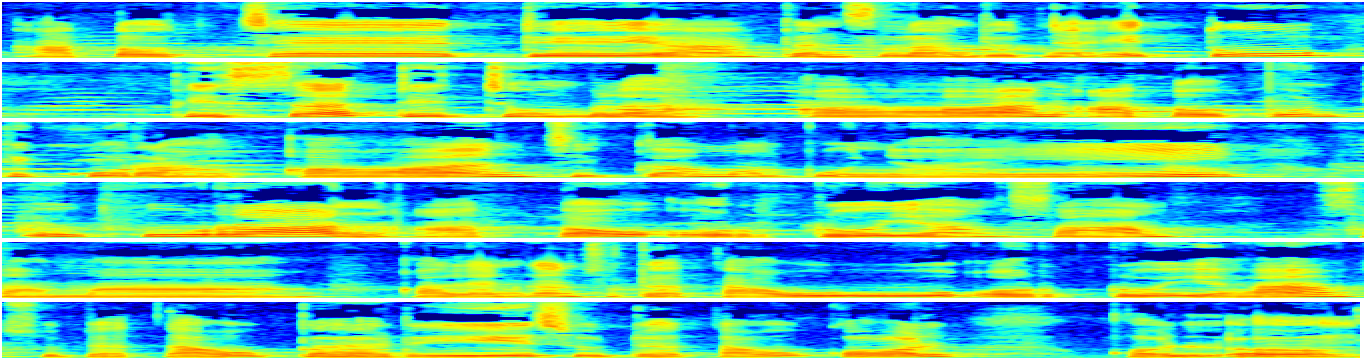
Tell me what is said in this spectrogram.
atau C, D ya dan selanjutnya itu bisa dijumlahkan ataupun dikurangkan jika mempunyai ukuran atau ordo yang sam sama. Kalian kan sudah tahu ordo ya, sudah tahu baris, sudah tahu kol kolom.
